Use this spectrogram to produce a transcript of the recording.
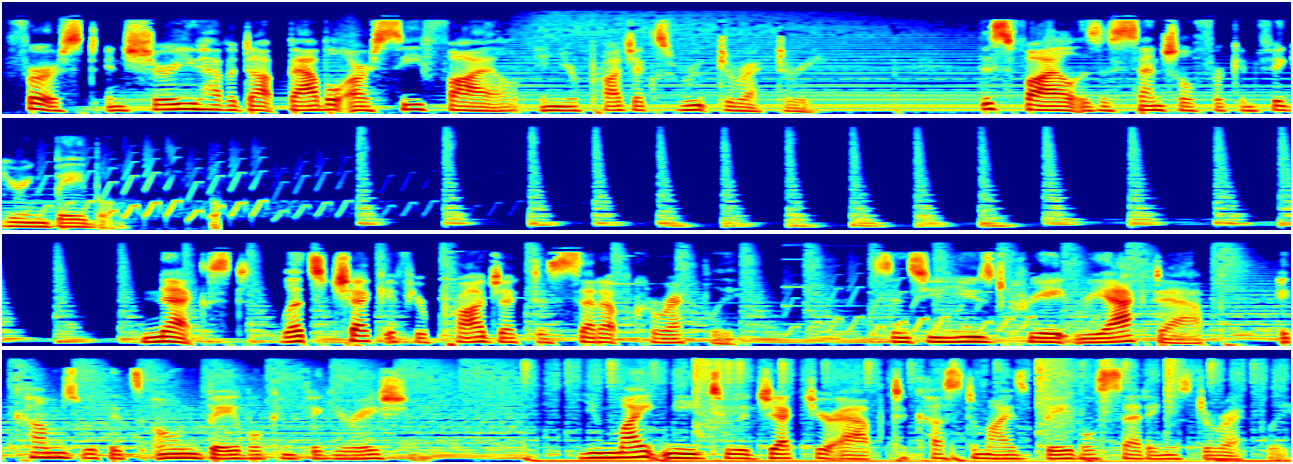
first ensure you have a .babelrc file in your project's root directory. This file is essential for configuring Babel. Next, let's check if your project is set up correctly. Since you used Create React App, it comes with its own Babel configuration. You might need to eject your app to customize Babel settings directly.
